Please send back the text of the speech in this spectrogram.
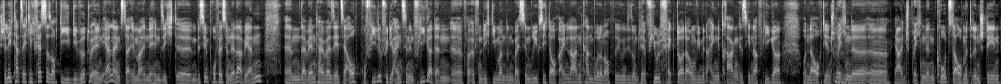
stelle ich tatsächlich fest, dass auch die, die virtuellen Airlines da immer in der Hinsicht äh, ein bisschen professioneller werden. Ähm, da werden teilweise jetzt ja auch Profile für die einzelnen Flieger dann äh, veröffentlicht, die man dann bei Simbrief sich da auch reinladen kann, wo dann auch irgendwie so ein Fuel Factor da irgendwie mit eingetragen ist, je nach Flieger und da auch die entsprechende, mhm. ja, entsprechenden Codes da auch mit drinstehen.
